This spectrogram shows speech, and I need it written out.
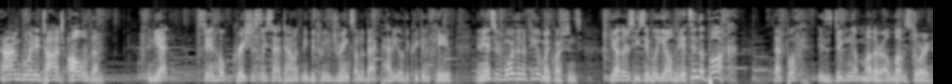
I'm going to dodge all of them. And yet, Stanhope graciously sat down with me between drinks on the back patio of the Creek and the Cave and answered more than a few of my questions. The others, he simply yelled, It's in the book! That book is Digging Up Mother, a love story,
